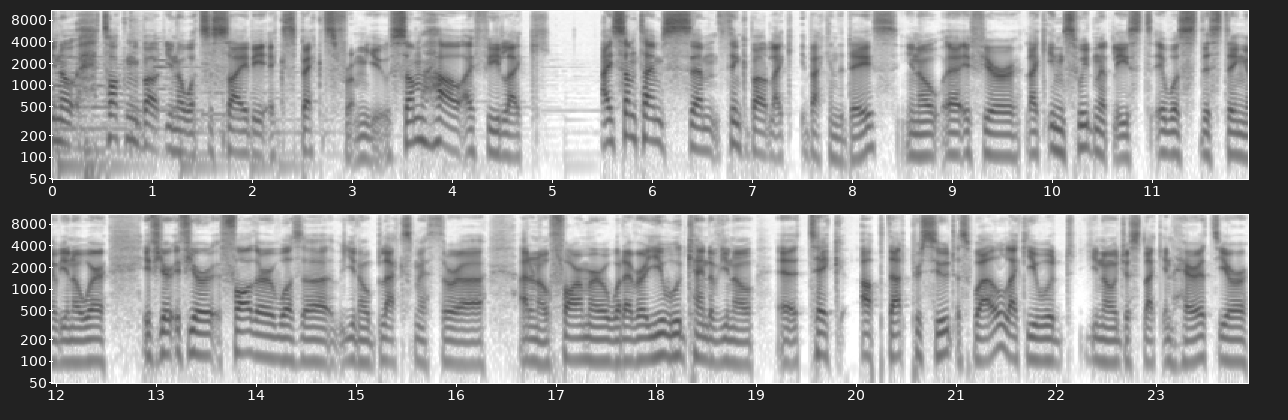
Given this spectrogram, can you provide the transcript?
you know, talking about, you know, what society expects from you, somehow I feel like I sometimes um, think about like back in the days, you know, uh, if you're like in Sweden at least, it was this thing of you know where if your if your father was a you know blacksmith or a I don't know farmer or whatever, you would kind of you know uh, take up that pursuit as well. Like you would you know just like inherit your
